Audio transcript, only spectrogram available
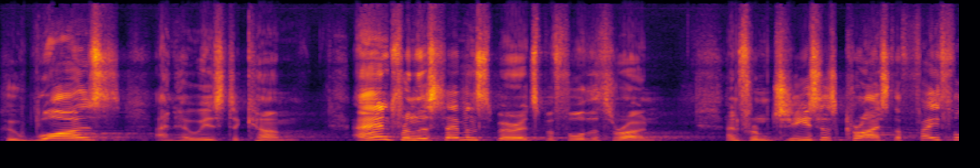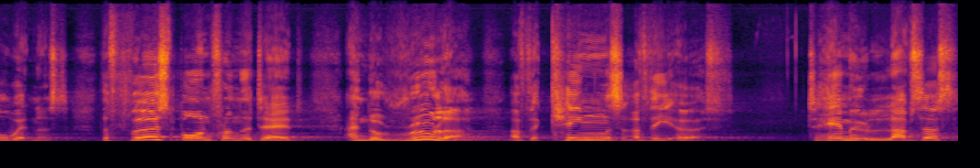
who was, and who is to come, and from the seven spirits before the throne, and from Jesus Christ, the faithful witness, the firstborn from the dead, and the ruler of the kings of the earth. To him who loves us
